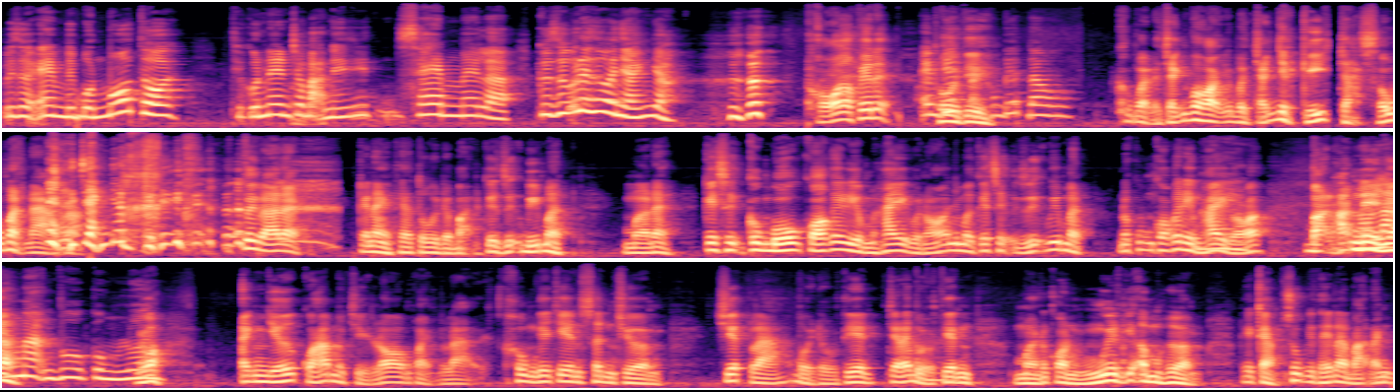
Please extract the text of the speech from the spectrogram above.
bây giờ em mới 41 thôi thì có nên cho bạn ấy xem hay là cứ giữ đấy thôi nhỉ anh nhỉ? Khó là phết đấy. Em thôi biết thì không biết đâu. không phải là tránh voi nhưng mà tránh nhật ký chả xấu mặt nào tránh nhật ký. Tức là này cái này theo tôi là bạn cứ giữ bí mật. Mà này cái sự công bố có cái điểm hay của nó nhưng mà cái sự giữ bí mật nó cũng có cái điểm hay của nó. Bạn nó nên lãng mạn vô cùng luôn. Anh nhớ quá mà chỉ lo ngoảnh lại không cái trên sân trường chiếc lá buổi đầu tiên. Chiếc lá buổi đầu tiên mà nó còn nguyên cái âm hưởng cái cảm xúc như thế là bạn đang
